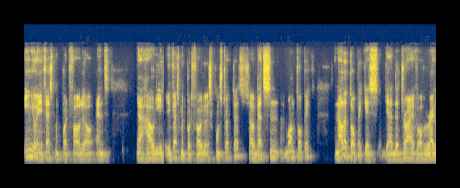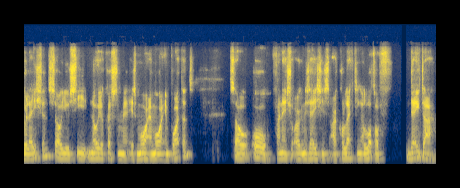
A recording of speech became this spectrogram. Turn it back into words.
in your investment portfolio and yeah how the investment portfolio is constructed. So that's an, one topic Another topic is yeah, the drive of regulation. So you see, know your customer is more and more important. So all financial organizations are collecting a lot of data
